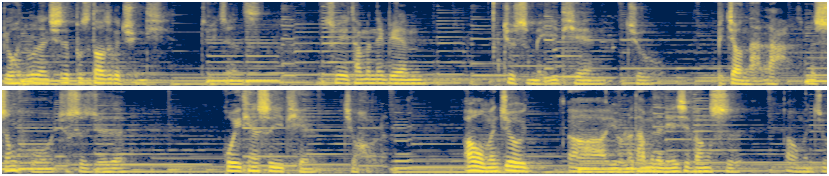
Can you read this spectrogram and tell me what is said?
有很多人其实不知道这个群体，对这样子，所以他们那边就是每一天就比较难啦，他们生活就是觉得过一天是一天就好了，然后我们就啊、有了他们的联系方式，那我们就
